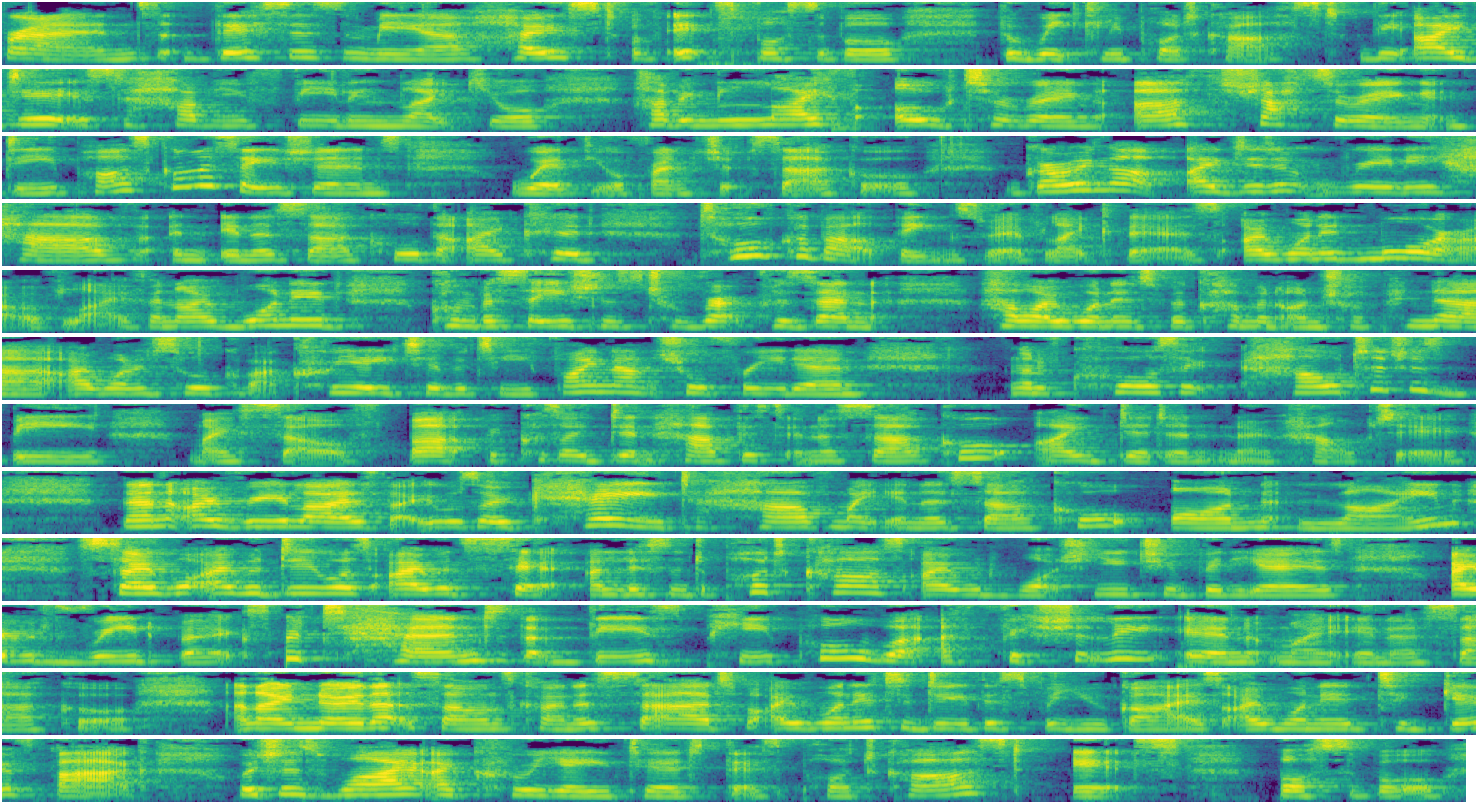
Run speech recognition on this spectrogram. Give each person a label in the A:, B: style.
A: friends. This is Mia, host of It's Bossable, the weekly podcast. The idea is to have you feeling like you're having life altering, earth shattering, deep ass conversations with your friendship circle. Growing up, I didn't really have an inner circle that I could talk about things with like this. I wanted more out of life and I wanted conversations to represent how I wanted to become an entrepreneur. I wanted to talk about creativity, financial freedom and of course how to just be myself. But because i didn't have this inner circle i didn't know how to. Then i realized that it was okay to have my inner circle online. So what i would do was i would sit and listen to podcasts. I would watch youtube videos. I would read books. Pretend that these people were officially in my inner circle. And i know that sounds kind of sad but i wanted to do this for you guys. I wanted to give back which is why i created this podcast. It it's Bossable.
